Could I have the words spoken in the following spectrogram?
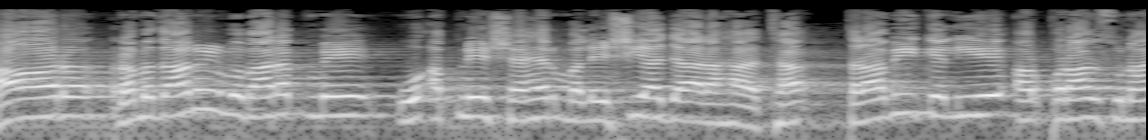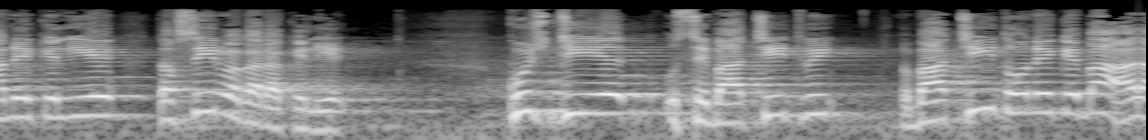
اور رمضان المبارک میں وہ اپنے شہر ملیشیا جا رہا تھا تراوی کے لیے اور قرآن سنانے کے لیے، تفسیر وغیرہ کے لیے۔ کچھ جی اس سے بات چیت ہوئی۔ بات چیت ہونے کے بعد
